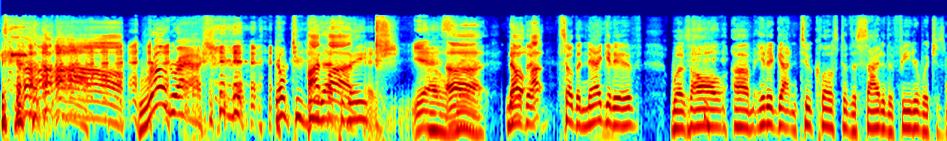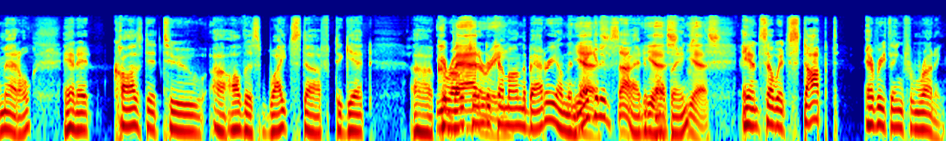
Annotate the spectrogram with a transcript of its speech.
Road rash. Don't you do High that five. to me. Yes. Oh, Uh, man. no, the, I- so the negative was all um, it had gotten too close to the side of the feeder, which is metal, and it caused it to uh, all this white stuff to get uh, corrosion to come on the battery on the Yes. negative side of yes, all things. yes. And so it stopped everything from running.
